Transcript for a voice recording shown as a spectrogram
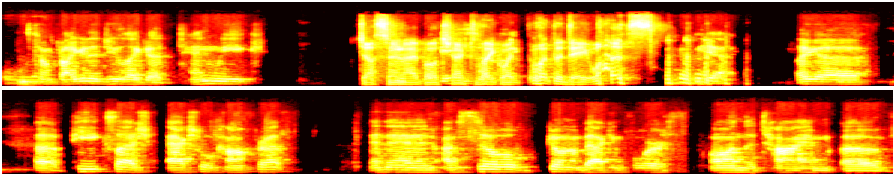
So I'm probably gonna do like a 10 week. Justin and I both checked like what what the date was. yeah, like a, a peak slash actual comp prep and then I'm still going back and forth on the time of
